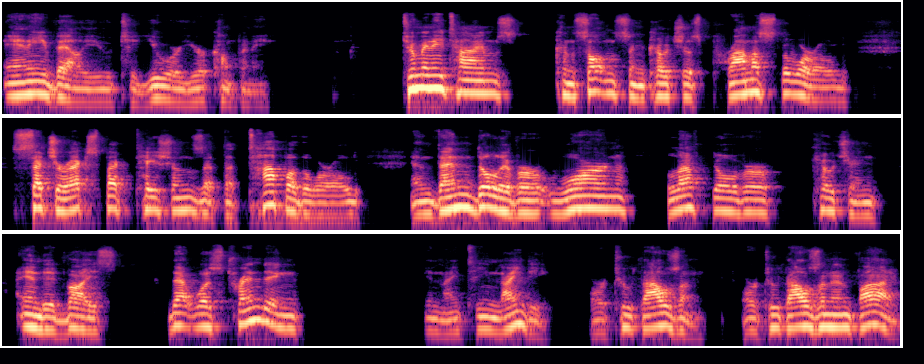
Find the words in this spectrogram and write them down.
any value to you or your company. Too many times, consultants and coaches promise the world, set your expectations at the top of the world, and then deliver worn, leftover coaching and advice that was trending in 1990 or 2000 or 2005.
